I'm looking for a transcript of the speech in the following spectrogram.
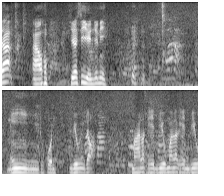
จะเอาเชียร์ซียืนอยู่นี่ นี่ทุกคนวิวอีกแล้วมาแล้วก็เห็นวิวมาแล้วก็เห็นวิว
